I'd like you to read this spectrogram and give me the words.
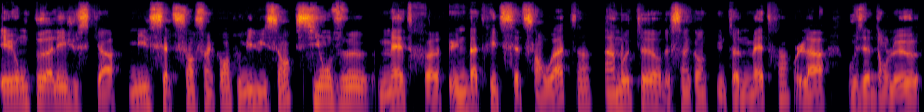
Et on peut aller jusqu'à 1750 ou 1800 si on veut mettre une batterie de 700 watts, un moteur de 50 Nm. Là, vous êtes dans le,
